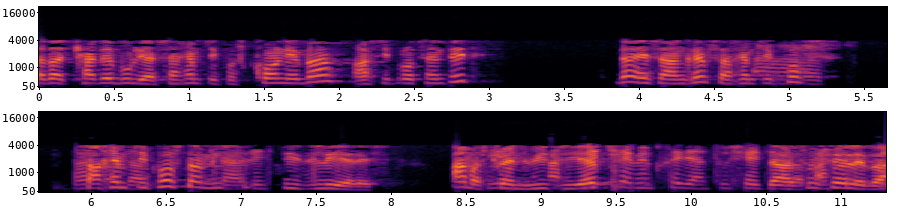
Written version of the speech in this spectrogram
სადაც ჩადებულია სახელმწიფოს ქონება 100%-ით და ეს ანგრევს სახელმწიფოს სახელმწიფოს და მის სიძლიერეს ამას ჩვენ ვიძიებთ. ჩემი მხრიდან თუ და შეიძლება თუ პასუხი შეიძლება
